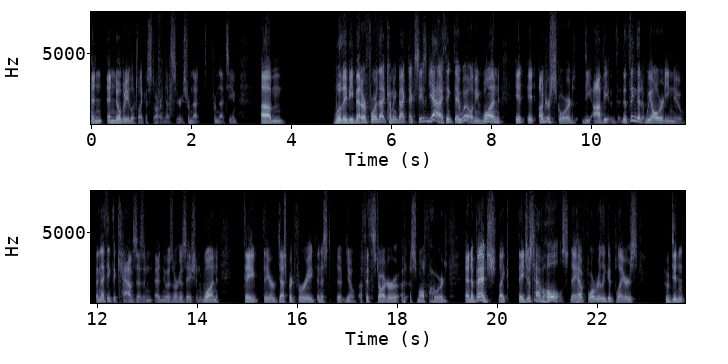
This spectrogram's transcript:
and and nobody looked like a star in that series from that from that team. Um, will they be better for that coming back next season? Yeah, I think they will. I mean, one, it it underscored the obvious the thing that we already knew, and I think the Cavs as an as new as an organization, one, they they are desperate for a, an, a you know a fifth starter, a, a small forward, and a bench. Like they just have holes. They have four really good players who didn't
